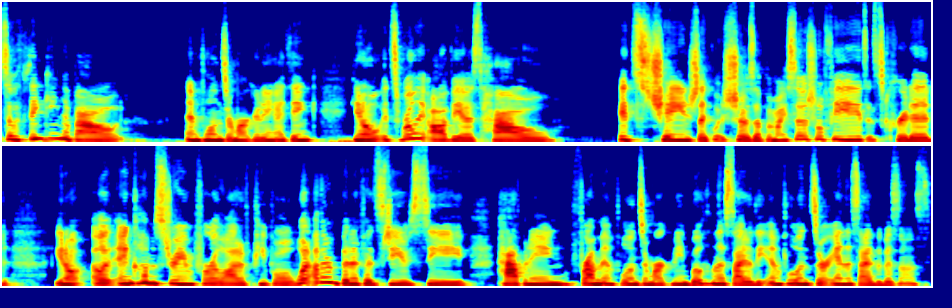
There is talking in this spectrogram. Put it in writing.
So thinking about influencer marketing i think you know it's really obvious how it's changed like what shows up in my social feeds it's created you know an income stream for a lot of people. What other benefits do you see happening from influencer marketing both on the side of the influencer and the side of the business?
